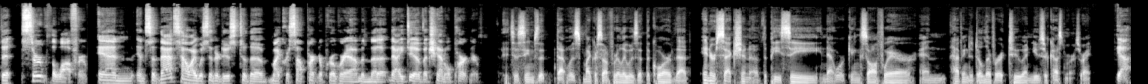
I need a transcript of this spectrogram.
that served the law firm. And, and so that's how I was introduced to the Microsoft Partner Program and the, the idea of a channel partner. It just seems that that was Microsoft really was at the core of that intersection of the PC networking software and having to deliver it to end user customers, right? Yeah,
